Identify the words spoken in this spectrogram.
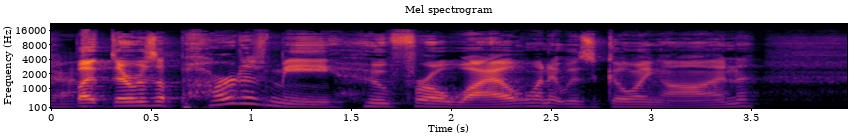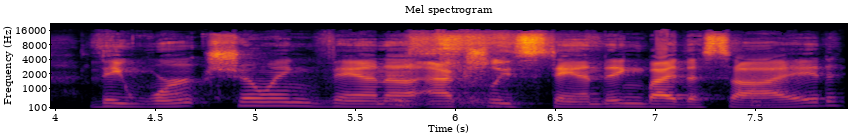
Yeah. But there was a part of me who, for a while when it was going on, they weren't showing Vanna actually standing by the side.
